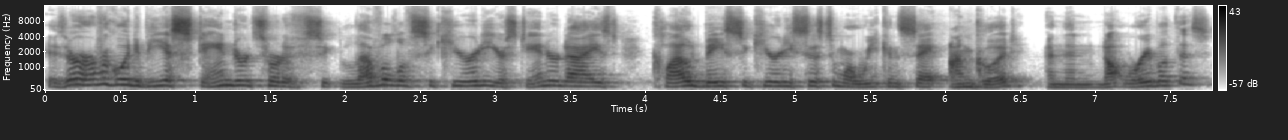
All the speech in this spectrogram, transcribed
is there ever going to be a standard sort of level of security or standardized cloud-based security system where we can say I'm good and then not worry about this?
